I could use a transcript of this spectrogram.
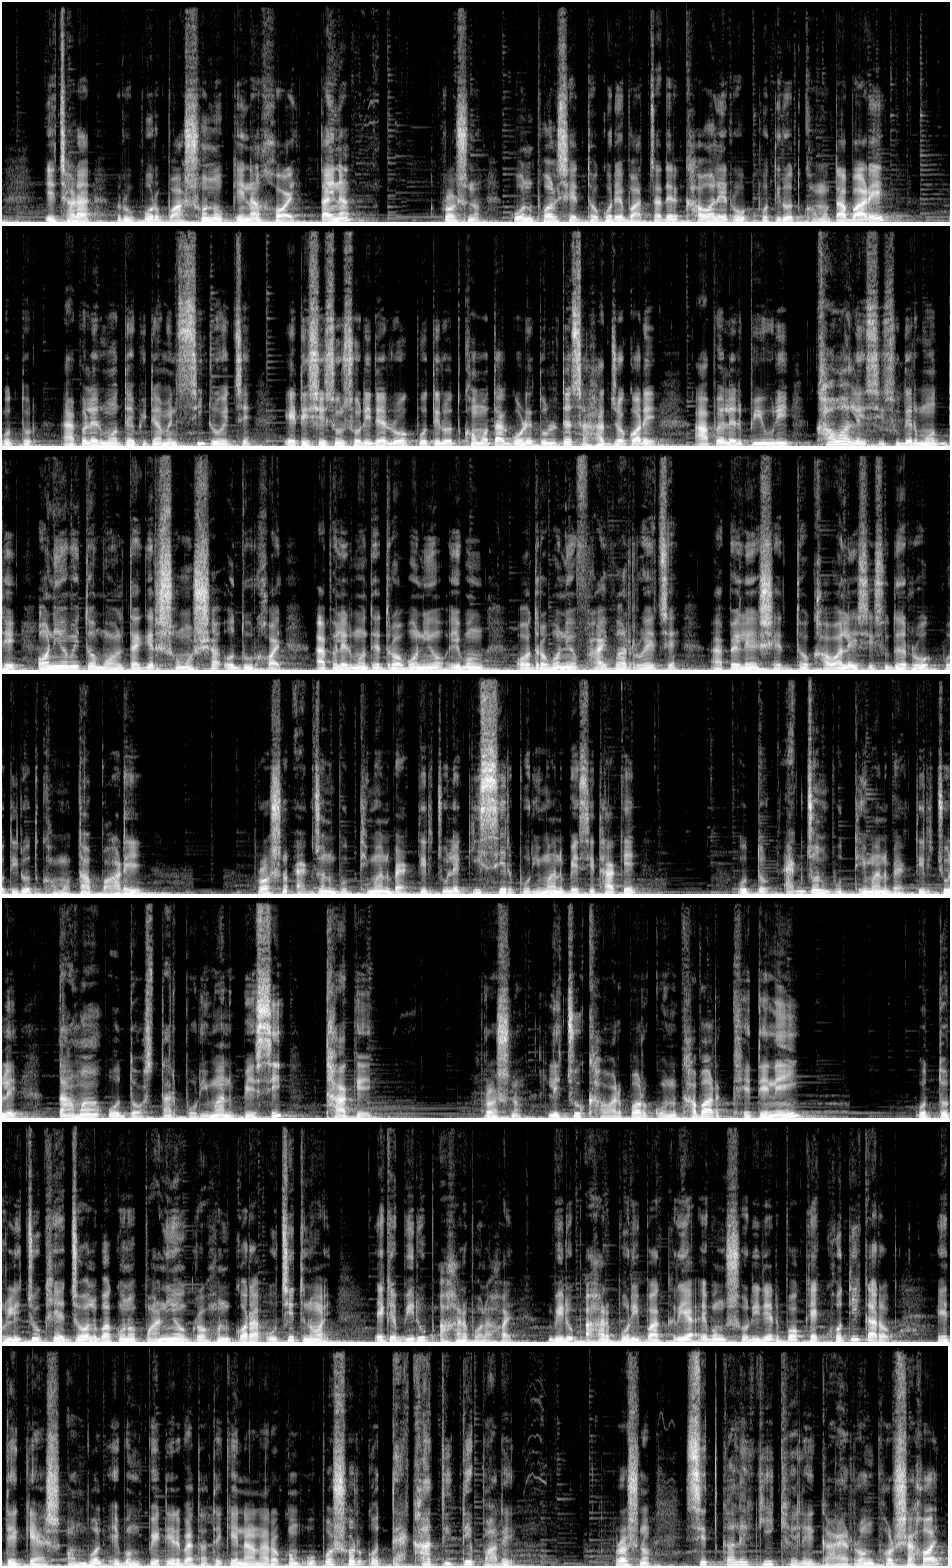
এছাড়া রূপোর বাসনও কেনা হয়, তাই না? প্রশ্ন, কোন ফল সেদ্ধ করে বাচ্চাদের খাওয়ালে রোগ প্রতিরোধ ক্ষমতা বাড়ে? উত্তর। অ্যাপেলের মধ্যে ভিটামিন সি রয়েছে। এটি শিশুর শরীরের রোগ প্রতিরোধ ক্ষমতা গড়ে তুলতে সাহায্য করে। আপেলের পিউরি খাওয়ালে শিশুদের মধ্যে অনিয়মিত মলত্যাগের সমস্যাও দূর হয়। আপেলের মধ্যে দ্রবণীয় এবং অদ্রবণীয় ফাইবার রয়েছে। আপেলের সেদ্ধ খাওয়ালে শিশুদের রোগ প্রতিরোধ ক্ষমতা বাড়ে। প্রশ্ন, একজন বুদ্ধিমান ব্যক্তির চুলে কিসের পরিমাণ বেশি থাকে? উত্তর, একজন বুদ্ধিমান ব্যক্তির চুলে তামা ও দস্তার পরিমাণ বেশি থাকে। প্রশ্ন, লিচু খাওয়ার পর কোন খাবার খেতে নেই? উত্তর, লিচু খেয়ে জল বা কোনো পানীয় গ্রহণ করা উচিত নয়। একে বিরূপ আহার বলা হয়। বিরূপ আহার পরিপাক্রিয়া এবং শরীরের পক্ষে ক্ষতিকারক। এতে গ্যাস, অম্বল এবং পেটের ব্যথা থেকে নানা রকম উপসর্গ দেখা দিতে পারে। প্রশ্ন, শীতকালে কি খেলে গায়ের রং ফর্সা হয়?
